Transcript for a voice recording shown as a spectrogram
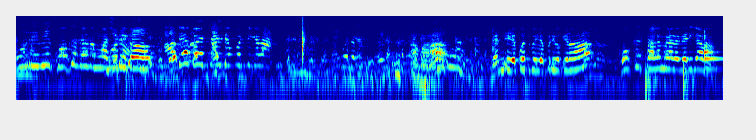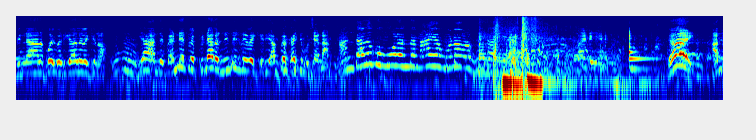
உருவி கொக்கு உருகும். அதே போய் கையில பிடிச்சிக்கலாம். ஆமா. வெண்ணெய் எப்போது போய் எப்படி வைக்கணும்? கொக்கு தலை மேல வெடிக்காலம். பின்னால போய் வெடிக்கால வைக்கணும். ஏன் அந்த வெண்ணெய் போய் பின்னால நின்னுக்கிட்டு வைக்கிறீ அப்ப கைத்து பிடிச்சானா அந்த அளவுக்கு மூளை இந்த நாயை முனவனை கூட்டாங்க ஏய் அந்த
